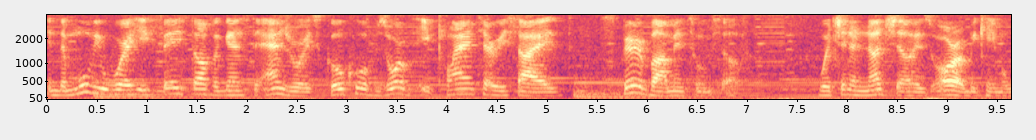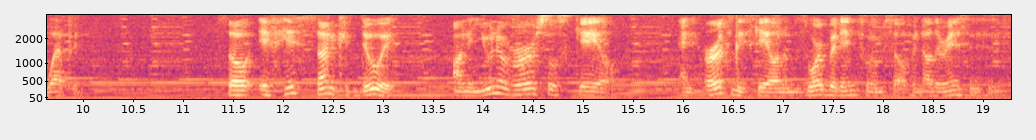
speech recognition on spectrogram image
in the movie where he faced off against the androids, Goku absorbed a planetary sized spirit bomb into himself, which in a nutshell, his aura became a weapon. So if his son could do it on a universal scale, an earthly scale, and absorb it into himself in other instances,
